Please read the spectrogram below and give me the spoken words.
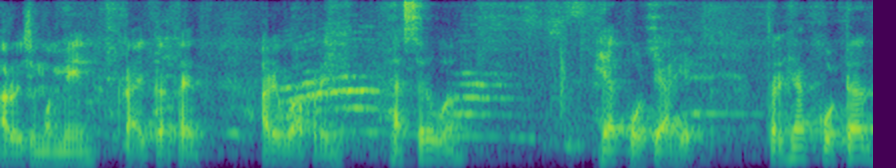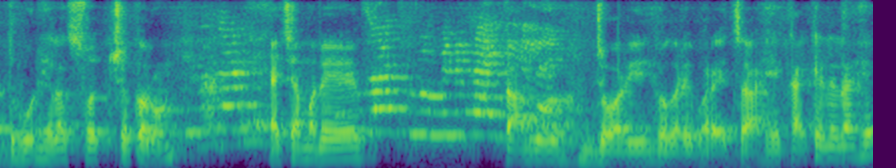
आरोची मम्मी काय करतायत. अरे बापरे ह्या सर्व ह्या कोट्या आहेत. तर ह्या कोट्या धुवून ह्याला स्वच्छ करून याच्यामध्ये तांदूळ ज्वारी वगैरे भरायचं आहे. काय केलेलं आहे?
